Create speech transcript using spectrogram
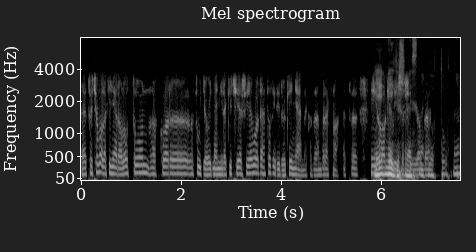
Tehát, hogyha valaki nyer a lottón, akkor uh, tudja, hogy mennyire kicsi esélye volt, de hát az időként nyernek az emberek. Na, hát, néha Még, mégis vesznek lottót, nem?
